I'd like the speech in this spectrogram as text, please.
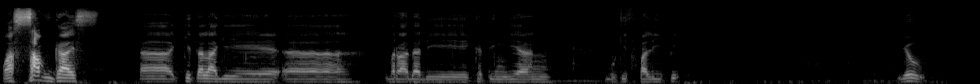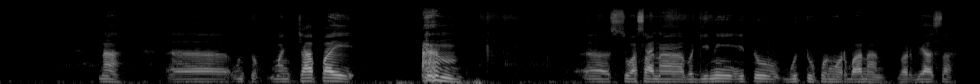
What's up guys? Eh, kita lagi eh, berada di ketinggian Bukit Palipi. Yo. Nah, eh, untuk mencapai eh, suasana begini itu butuh pengorbanan luar biasa.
